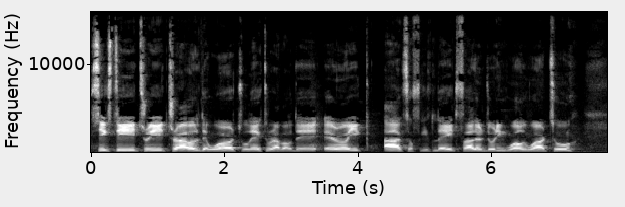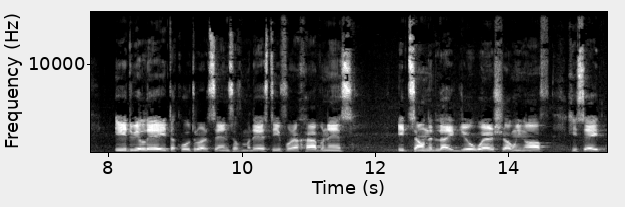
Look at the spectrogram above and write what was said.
63, traveled the world to lecture about the heroic acts of his late father during World War II. It relayed a cultural sense of modesty for a happiness. It sounded like you were showing off, he said,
